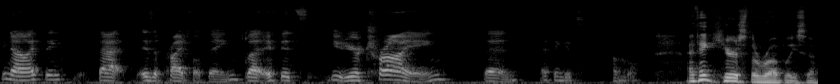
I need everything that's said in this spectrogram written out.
you know, I think that is a prideful thing. But if it's you're trying, then I think it's humble. I think here's the rub, Lisa,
